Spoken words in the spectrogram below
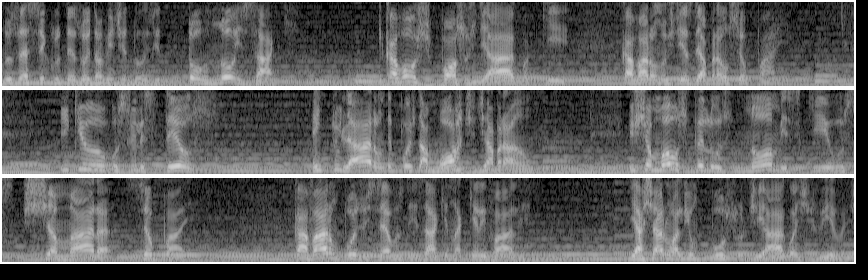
nos versículos 18 a 22: E tornou Isaac e cavou os poços de água que cavaram nos dias de Abraão, seu pai. E que os filisteus entulharam depois da morte de Abraão. E chamou-os pelos nomes que os chamara seu pai. Cavaram, pois, os servos de Isaac naquele vale, e acharam ali um poço de águas vivas.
